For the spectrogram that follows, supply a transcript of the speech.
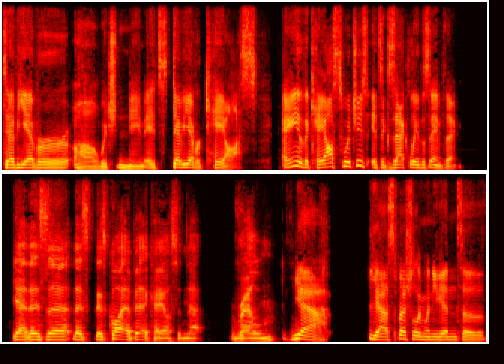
Devi Ever. Uh, which name? It's Devi Ever Chaos. Any of the chaos switches, it's exactly the same thing. Yeah, there's uh, there's there's quite a bit of chaos in that realm. Yeah, yeah, especially when you get into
